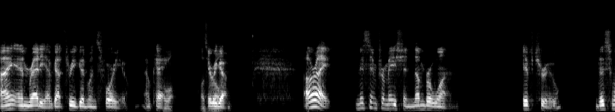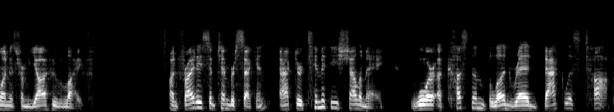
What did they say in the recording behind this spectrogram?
I am ready. I've got three good ones for you. Okay. Cool. Let's Here roll. we go. All right. Misinformation number one. If true, this one is from Yahoo Life. On Friday, September 2nd, actor Timothée Chalamet wore a custom blood red backless top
